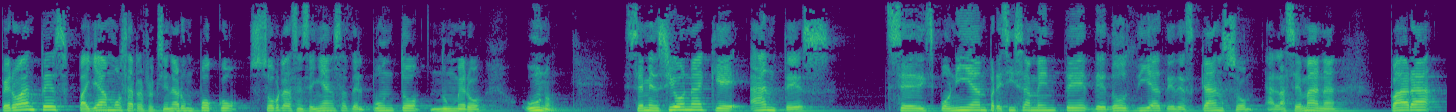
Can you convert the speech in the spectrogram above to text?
Pero antes vayamos a reflexionar un poco sobre las enseñanzas del punto número uno. Se menciona que antes se disponían precisamente de dos días de descanso a la semana para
